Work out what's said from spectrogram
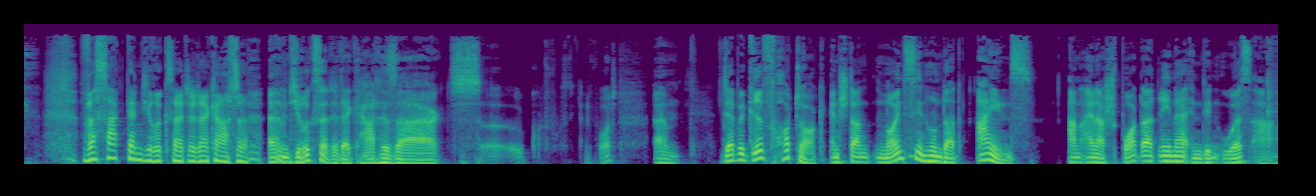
Was sagt denn die Rückseite der Karte? Ähm, die Rückseite der Karte sagt, äh, Gott, wo ist die Antwort? Ähm, der Begriff Hotdog entstand 1901 an einer Sportarena in den USA.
